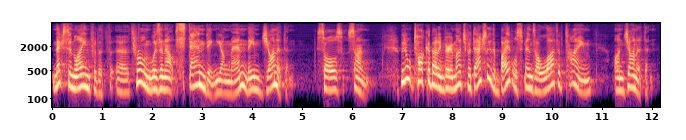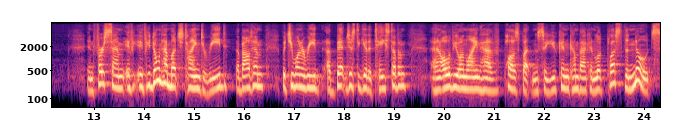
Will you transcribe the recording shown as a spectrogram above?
Next in line for the th- uh, throne was an outstanding young man named Jonathan, Saul's son. We don't talk about him very much, but actually, the Bible spends a lot of time on Jonathan in 1 Sam, if, if you don't have much time to read about him, but you want to read a bit just to get a taste of him, and all of you online have pause buttons so you can come back and look. Plus, the notes,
